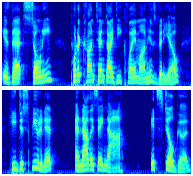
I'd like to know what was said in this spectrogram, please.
is that Sony put a content ID claim on his video, he disputed it, and now they say, nah, it's still good.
